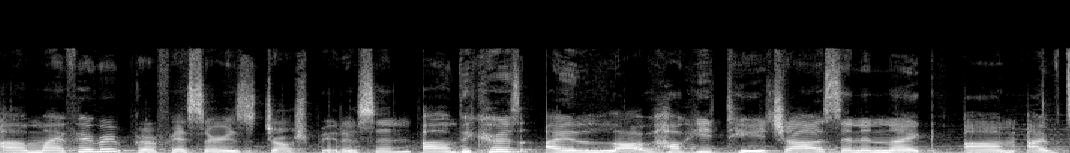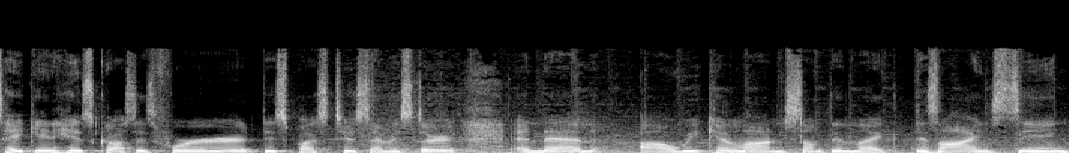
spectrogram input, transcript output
Um, my favorite professor is Josh Peterson um, because I love how he teaches us, and then like um, I've taken his classes for this past two semester, and then uh, we can learn something like design, sing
